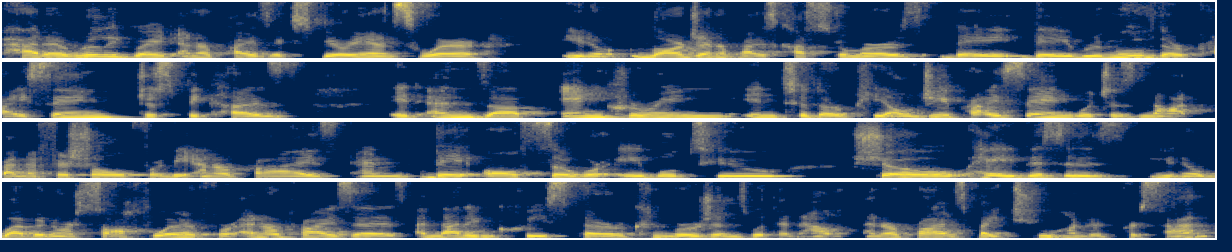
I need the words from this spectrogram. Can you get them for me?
had a really great enterprise experience where you know large enterprise customers they they remove their pricing just because it ends up anchoring into their PLG pricing, which is not beneficial for the enterprise. And they also were able to show hey this is you know webinar software for enterprises and that increased their conversions within enterprise by 200%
